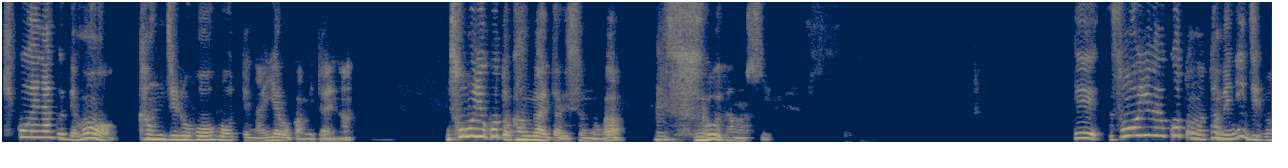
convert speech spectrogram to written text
聞こえなくても感じる方法ってないやろかみたいな。そういうことを考えたりするのがうん。すごい楽しい。でそういうことのために自分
